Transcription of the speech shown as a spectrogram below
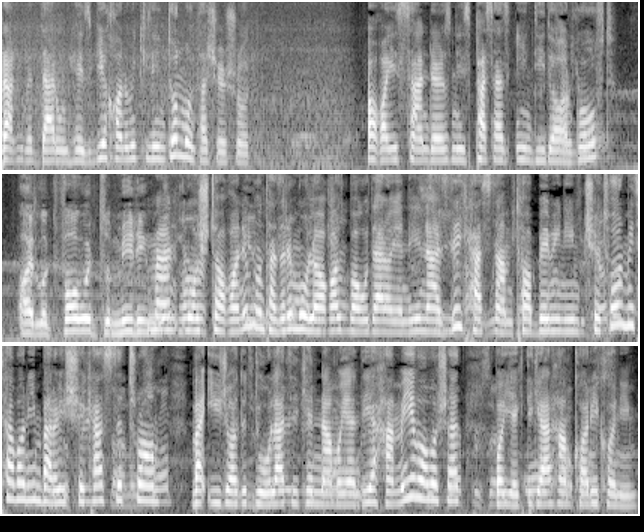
رقیب درون حزبی خانم کلینتون منتشر شد. آقای ساندرز نیز پس از این دیدار گفت من مشتاقانه منتظر ملاقات با او در آینده نزدیک هستم تا ببینیم چطور می توانیم برای شکست ترامپ و ایجاد دولتی که نماینده همه ما باشد با یکدیگر همکاری کنیم.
